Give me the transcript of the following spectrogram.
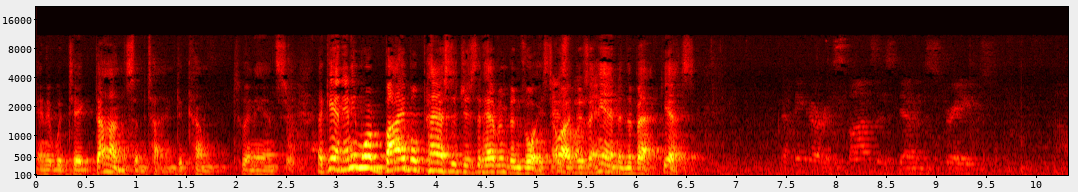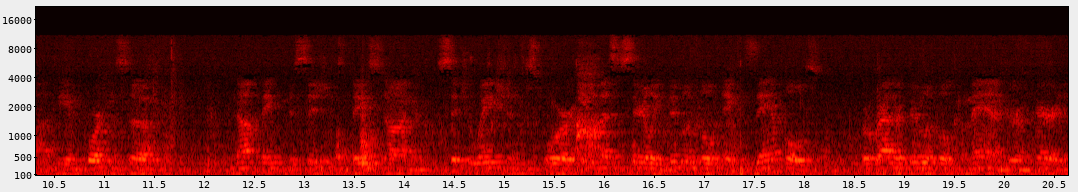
And it would take Don some time to come to an answer. Again, any more Bible passages that haven't been voiced? There's Oh, there's a hand in the back. Yes. I think our responses demonstrate uh, the importance of not making decisions based on situations or even necessarily biblical examples, but rather biblical command or imperatives.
